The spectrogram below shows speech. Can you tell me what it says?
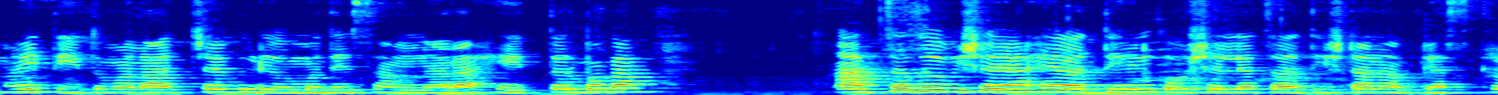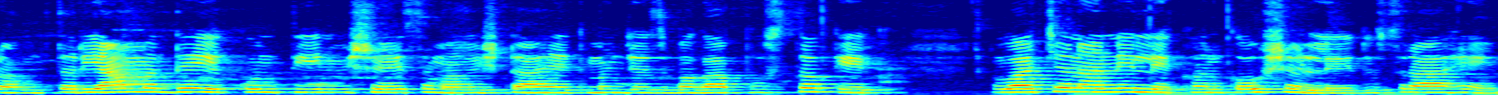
माहिती तुम्हाला आजच्या व्हिडिओमध्ये सांगणार आहे. तर बघा आजचा जो विषय आहे अध्ययन कौशल्याचा अधिष्ठान अभ्यासक्रम. तर यामध्ये एकूण तीन विषय समाविष्ट आहेत. म्हणजेच बघा पुस्तक एक वाचन आणि लेखन कौशल्ये. दुसरा आहे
